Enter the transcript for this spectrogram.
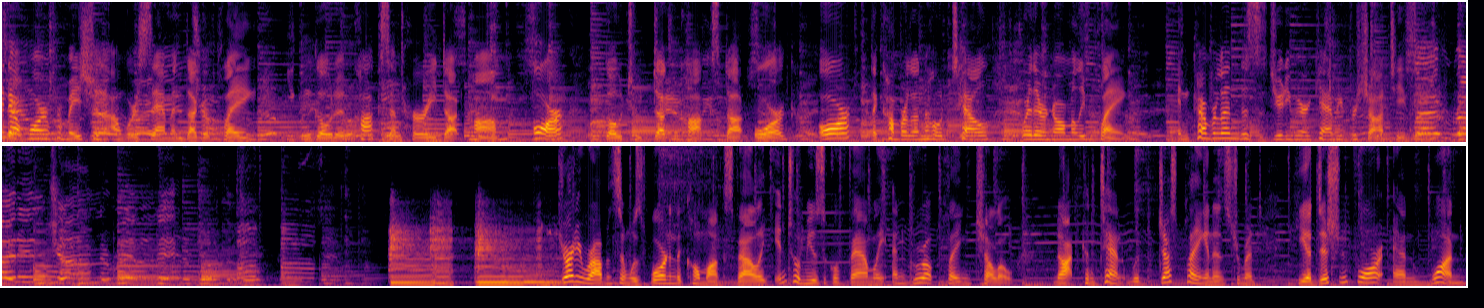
find out more information on where Sam and Doug are playing, you can go to coxandhurry.com or go to dougcox.org or the Cumberland Hotel where they're normally playing. In Cumberland, this is Judi Murakami for Shaw TV. Geordie Robinson was born in the Comox Valley into a musical family and grew up playing cello. Not content with just playing an instrument, he auditioned for and won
